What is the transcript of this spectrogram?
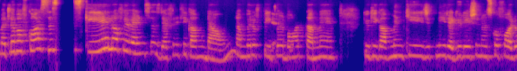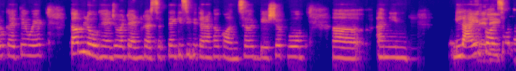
मतलब of course this scale of events has definitely come down number of people बहुत कम है क्योंकि गवर्नमेंट की जितनी रेगुलेशन है उसको फॉलो करते हुए कम लोग हैं जो अटेंड कर सकते हैं। किसी भी तरह का कॉन्सर्ट बेशक वो आई मीन लाइव कॉन्सर्ट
